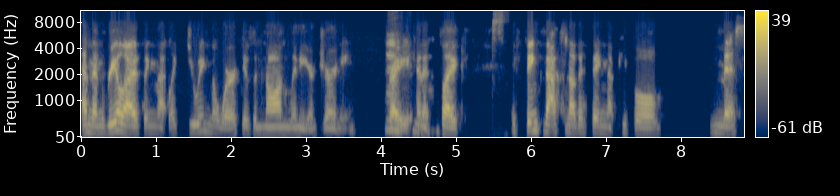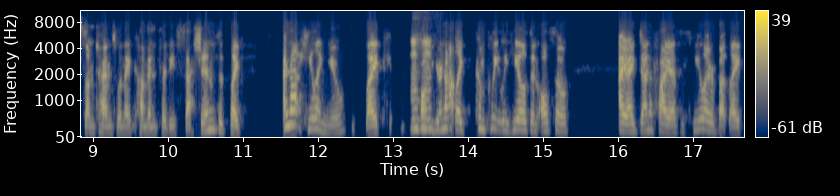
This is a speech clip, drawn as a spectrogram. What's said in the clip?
and then realizing that like doing the work is a non-linear journey right and Mhm. it's like i think that's another thing that people miss sometimes when they come in for these sessions it's like i'm not healing you like uh, Mhm. you're not like completely healed and also i identify as a healer but like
